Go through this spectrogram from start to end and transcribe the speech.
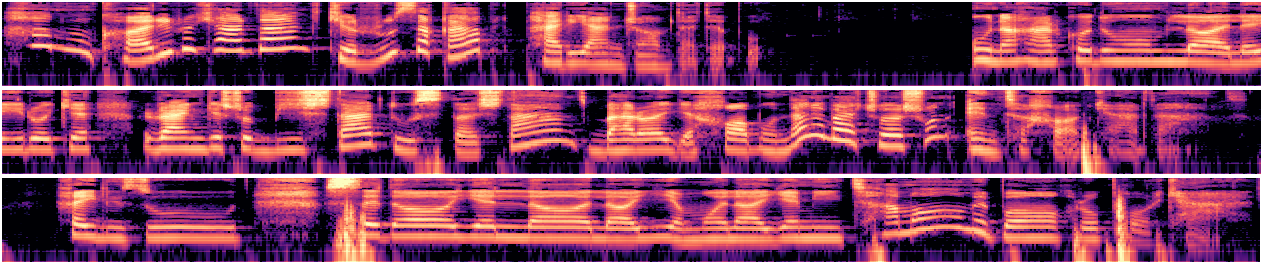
همون کاری رو کردند که روز قبل پری انجام داده بود. اونا هر کدوم لاله ای رو که رنگش رو بیشتر دوست داشتند برای خوابوندن بچه هاشون انتخاب کردند. خیلی زود صدای لالایی ملایمی تمام باغ رو پر کرد.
